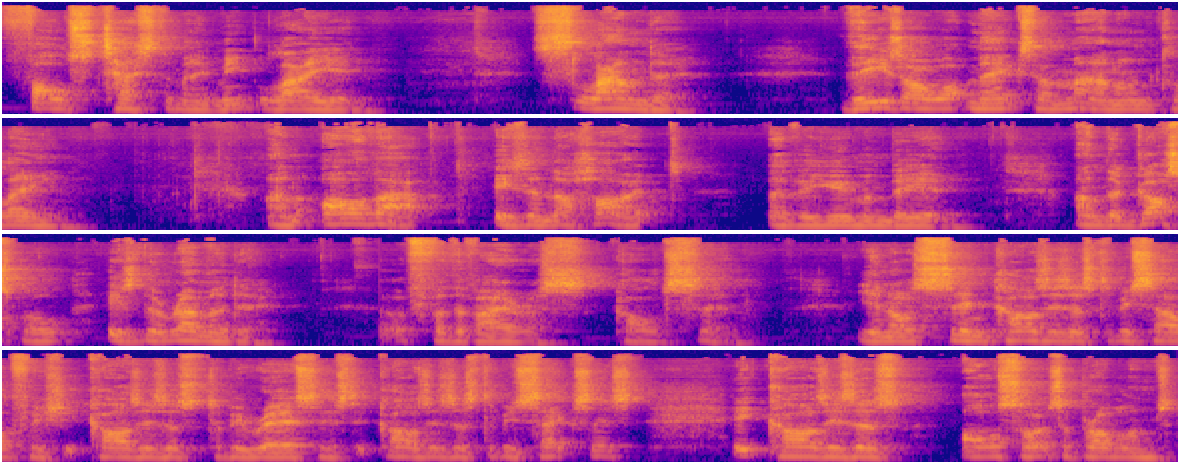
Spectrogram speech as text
false testimony, mean lying, slander. These are what makes a man unclean. And all that is in the heart of a human being. And the gospel is the remedy for the virus called sin. You know, sin causes us to be selfish, it causes us to be racist, it causes us to be sexist, it causes us all sorts of problems.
